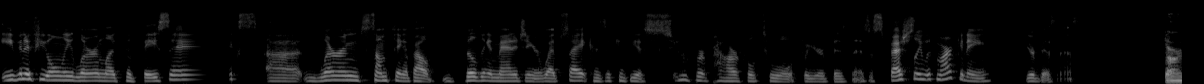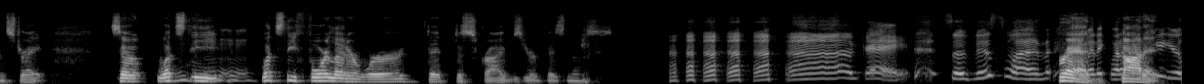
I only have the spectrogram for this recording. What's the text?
even if you only learn like the basics uh, learn something about building and managing your website because it can be a super powerful tool for your business especially with marketing your business Darn straight. So what's the what's the four letter word that describes your business? okay. So this one, Fred, when, it, when got it. your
